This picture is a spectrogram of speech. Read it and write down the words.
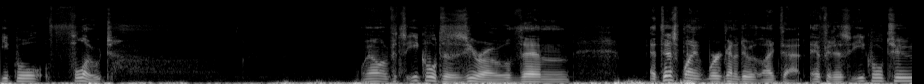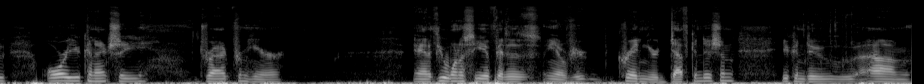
Equal float. Well, if it's equal to zero, then at this point, we're going to do it like that. If it is equal to, or you can actually drag from here. And if you want to see if it is, you know, if you're creating your death condition, you can do, um,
